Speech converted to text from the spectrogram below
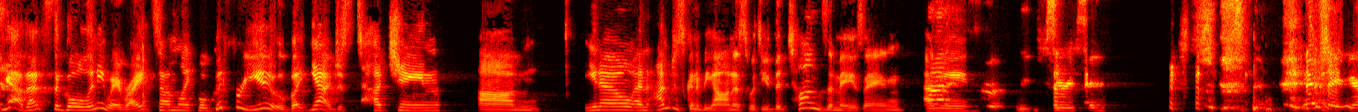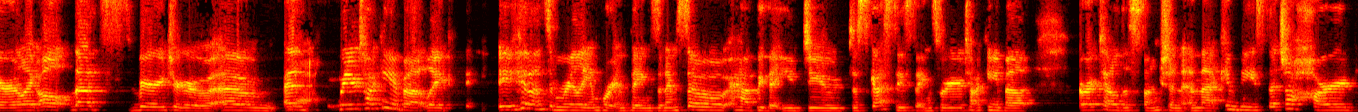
Yeah, that's the goal anyway, right? So I'm like, well, good for you. But yeah, just touching. Um, you know, and I'm just going to be honest with you. The tongue's amazing. I mean, seriously. no shade here. Like, all that's very true. Um, and yeah. when you're talking about like it hit on some really important things. And I'm so happy that you do discuss these things where you're talking about erectile dysfunction. And that can be such a hard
